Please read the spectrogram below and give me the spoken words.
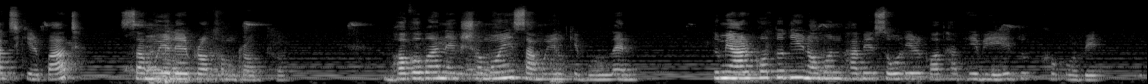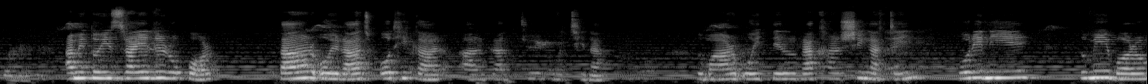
আজকের পাঠ সামুয়েলের প্রথম গ্রন্থ। ভগবান এক সময় সামুয়েলকে বললেন, তুমি আর কতদিন অমনভাবে সৌলের কথা ভেবে দুঃখ করবে? আমি তো ইসরায়েলের ওপর তার ওই রাজ অধিকার আর গ্রাহ্যই করছি না। তোমার ওই তেল রাখার শিঙাটি করে নিয়ে তুমি বরং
